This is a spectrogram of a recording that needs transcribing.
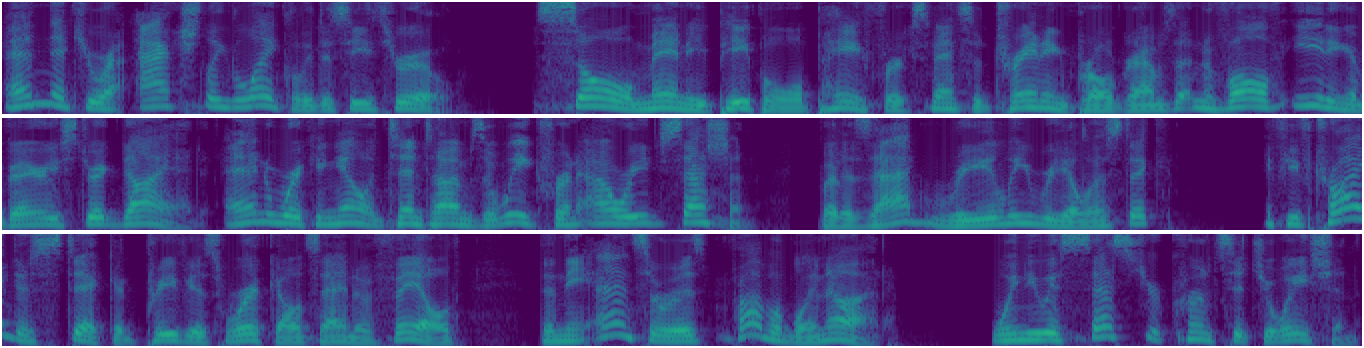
and that you are actually likely to see through. So many people will pay for expensive training programs that involve eating a very strict diet and working out 10 times a week for an hour each session. But is that really realistic? If you've tried to stick at previous workouts and have failed, then the answer is probably not. When you assess your current situation,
